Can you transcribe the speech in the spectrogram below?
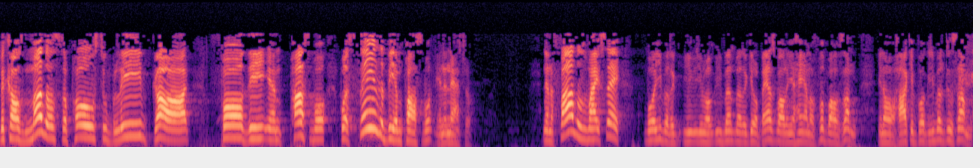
Because mothers supposed to believe God for the impossible, what seems to be impossible in the natural. Now the fathers might say, boy, you better, you, you know, you better get a basketball in your hand or football or something you know, hockey book. You better do something.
